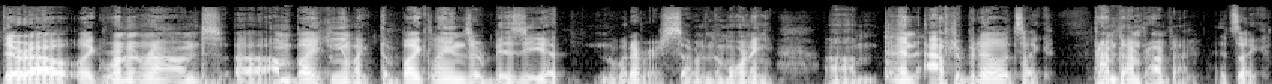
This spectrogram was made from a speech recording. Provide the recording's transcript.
they're out like running around. Uh, I'm biking, like the bike lanes are busy at whatever seven in the morning. Um, and then after Padel, it's like prime time, prime time. It's like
